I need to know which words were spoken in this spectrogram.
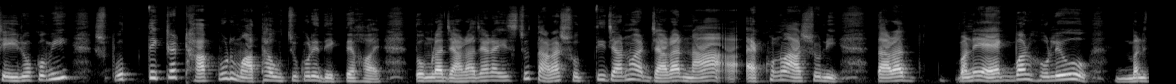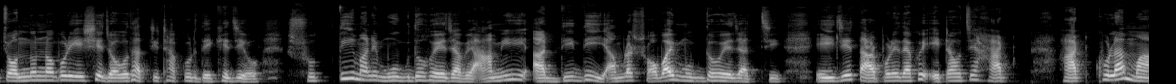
সেই রকমই প্রত্যেকটা ঠাকুর মাথা উঁচু করে দেখতে হয়। তোমরা যারা যারা এসছো তারা সত্যি জানো আর যারা না এখনও আসনি, তারা মানে একবার হলেও মানে চন্দননগরে এসে জগদ্ধাত্রী ঠাকুর দেখে যেও, সত্যি মানে মুগ্ধ হয়ে যাবে। আমি আর দিদি, আমরা সবাই মুগ্ধ হয়ে যাচ্ছি। এই যে তারপরে দেখো, এটা হচ্ছে হাট, হাটখোলা মা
